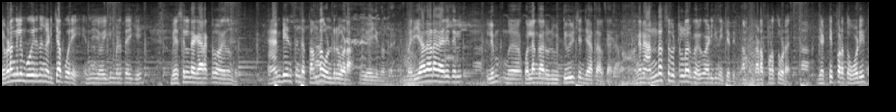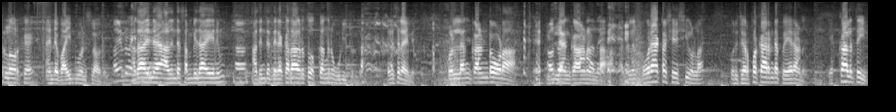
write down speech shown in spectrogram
എവിടെങ്കിലും പോയിരുന്നെങ്കിൽ അടിച്ചാൽ പോരെ എന്ന് ചോദിക്കുമ്പോഴത്തേക്ക് ബേസിലിന്റെ ക്യാരക്ടർ പറയുന്നുണ്ട്. ആംബിയൻസിന്റെ തന്ത കൊണ്ടുവരുവട എന്ന് ചോദിക്കുന്നുണ്ട്. മര്യാദയുടെ കാര്യത്തിലും കൊല്ലംകാർ ഒരു വിട്ടുവീഴ്ചയും ചെയ്യാത്ത ആൾക്കാരാണ്. അങ്ങനെ അന്തസ് വിട്ടുള്ള ഒരു പരിപാടിക്ക് നിൽക്കത്തില്ല കടപ്പുറത്തൂടെ ജട്ടിപ്പുറത്ത് ഓടിയിട്ടുള്ളവർക്ക് അതിന്റെ വൈബ് മനസ്സിലാവുന്നത് അങ്ങനെ അത് അതിന്റെ അതിന്റെ സംവിധായകനും അതിന്റെ തിരക്കഥാകൃത്തും ഒക്കെ അങ്ങനെ ഓടിയിട്ടുണ്ട്. മനസ്സിലായില്ലേ? കൊല്ലം കണ്ടോടാ. എല്ലാം കാണണ്ട. അതിൽ പോരാട്ട ശേഷിയുള്ള ഒരു ചെറുപ്പക്കാരന്റെ പേരാണ് എക്കാലത്തെയും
